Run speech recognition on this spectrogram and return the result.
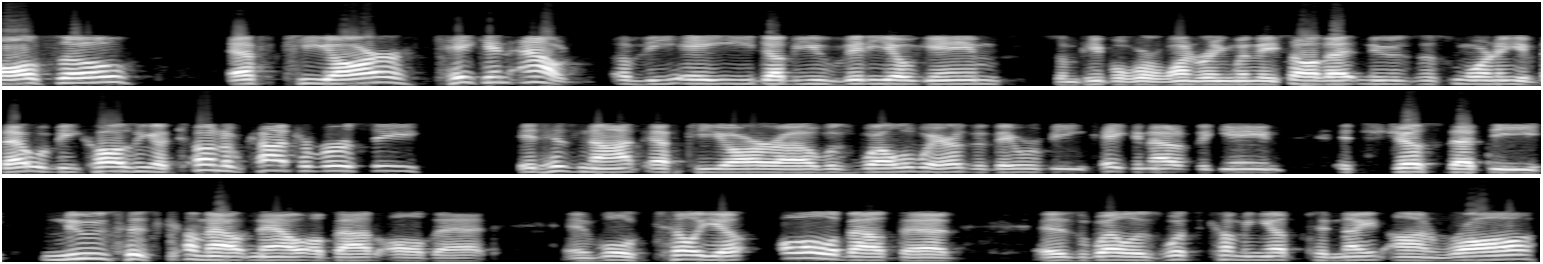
Also, FTR taken out of the AEW video game. Some people were wondering when they saw that news this morning if that would be causing a ton of controversy. It has not. FTR uh, was well aware that they were being taken out of the game. It's just that the news has come out now about all that, and we'll tell you all about that as well as what's coming up tonight on Raw.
